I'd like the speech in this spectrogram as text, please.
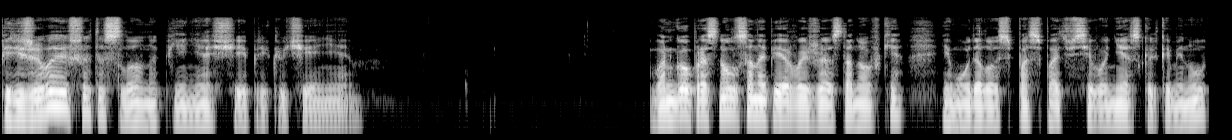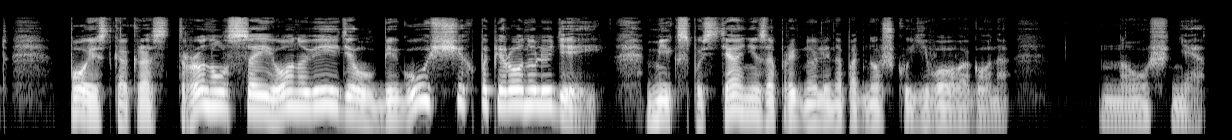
переживаешь это словно пьянящее приключение. Ван Го проснулся на первой же остановке. Ему удалось поспать всего несколько минут. Поезд как раз тронулся, и он увидел бегущих по перрону людей. Миг спустя они запрыгнули на подножку его вагона. Ну уж нет.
